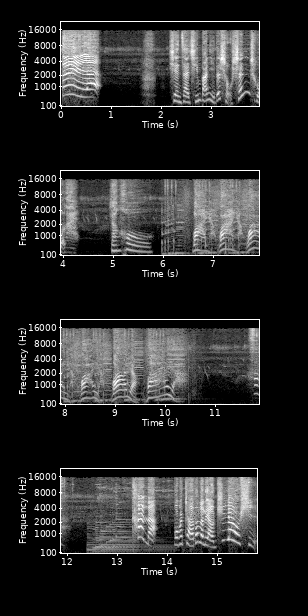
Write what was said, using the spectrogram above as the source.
对了。现在，请把你的手伸出来，然后。挖呀挖呀挖呀挖呀挖呀挖呀！哈看呐，我们找到了两只钥匙。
